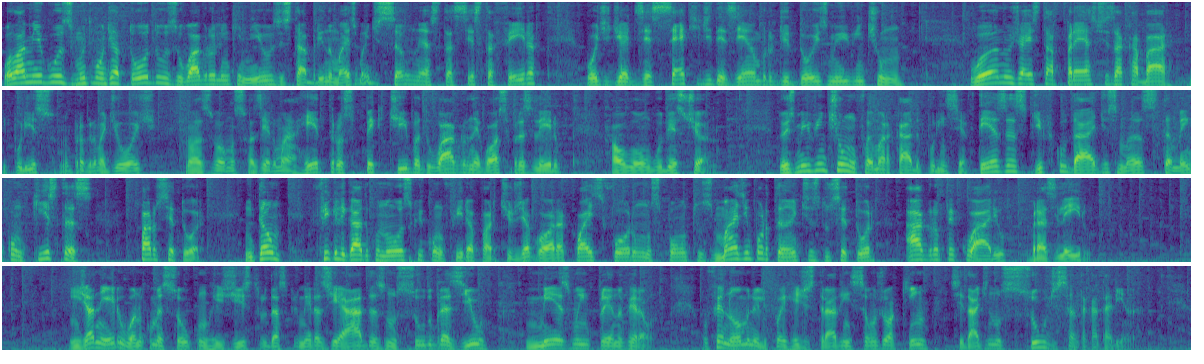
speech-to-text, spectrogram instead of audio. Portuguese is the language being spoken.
Olá, amigos, muito bom dia a todos. O AgroLink News está abrindo mais uma edição nesta sexta-feira, hoje, dia 17 de dezembro de 2021. O ano já está prestes a acabar e, por isso, no programa de hoje, nós vamos fazer uma retrospectiva do agronegócio brasileiro ao longo deste ano. 2021 foi marcado por incertezas, dificuldades, mas também conquistas para o setor. Então, fique ligado conosco e confira a partir de agora quais foram os pontos mais importantes do setor agropecuário brasileiro. Em janeiro, o ano começou com o registro das primeiras geadas no sul do Brasil, mesmo em pleno verão. O fenômeno ele foi registrado em São Joaquim, cidade no sul de Santa Catarina.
